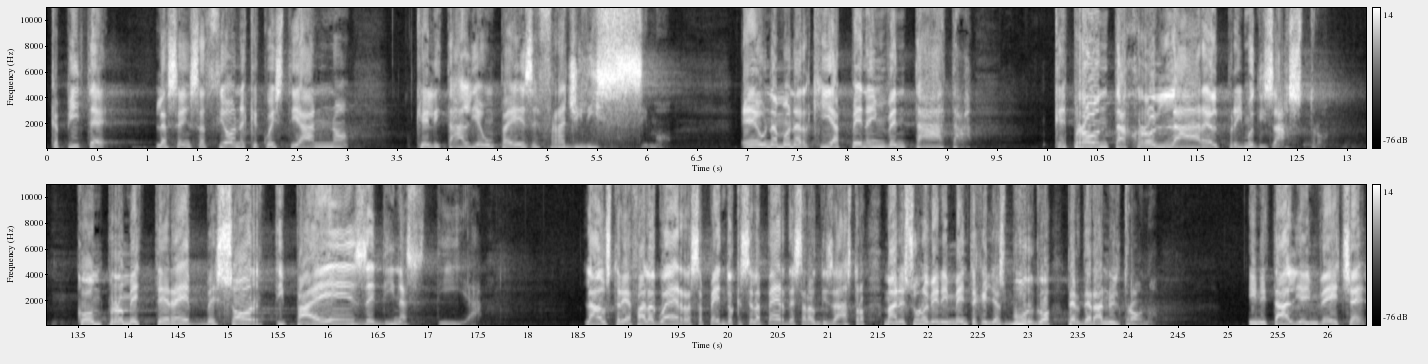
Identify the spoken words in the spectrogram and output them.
Capite la sensazione che questi hanno che l'Italia è un paese fragilissimo, è una monarchia appena inventata, che è pronta a crollare al primo disastro. Comprometterebbe sorti, paese, e dinastia. L'Austria fa la guerra sapendo che se la perde sarà un disastro, ma a nessuno viene in mente che gli Asburgo perderanno il trono. In Italia invece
